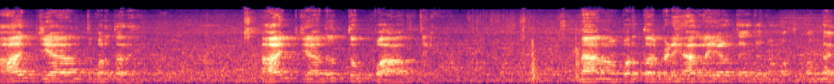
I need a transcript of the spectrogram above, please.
ಆಜ್ಯ ಅಂತ ಬರ್ತದೆ. ಆಜ್ಯ ಅಂದರೆ ತುಪ್ಪ ಅಂತ ನಾನು ಬರ್ತಾ ಬೆಳಿಗ್ಗೆ ಆಗಲೇ ಹೇಳ್ತಾ ಇದ್ದೆ ನಮ್ಮ ಹತ್ರ ಬಂದಾಗ.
